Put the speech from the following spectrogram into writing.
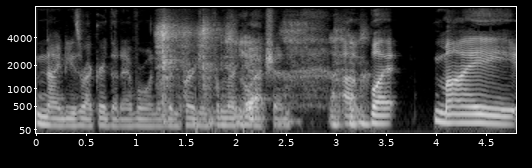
90s record that everyone had been purging from their Yeah. collection. uh, but my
